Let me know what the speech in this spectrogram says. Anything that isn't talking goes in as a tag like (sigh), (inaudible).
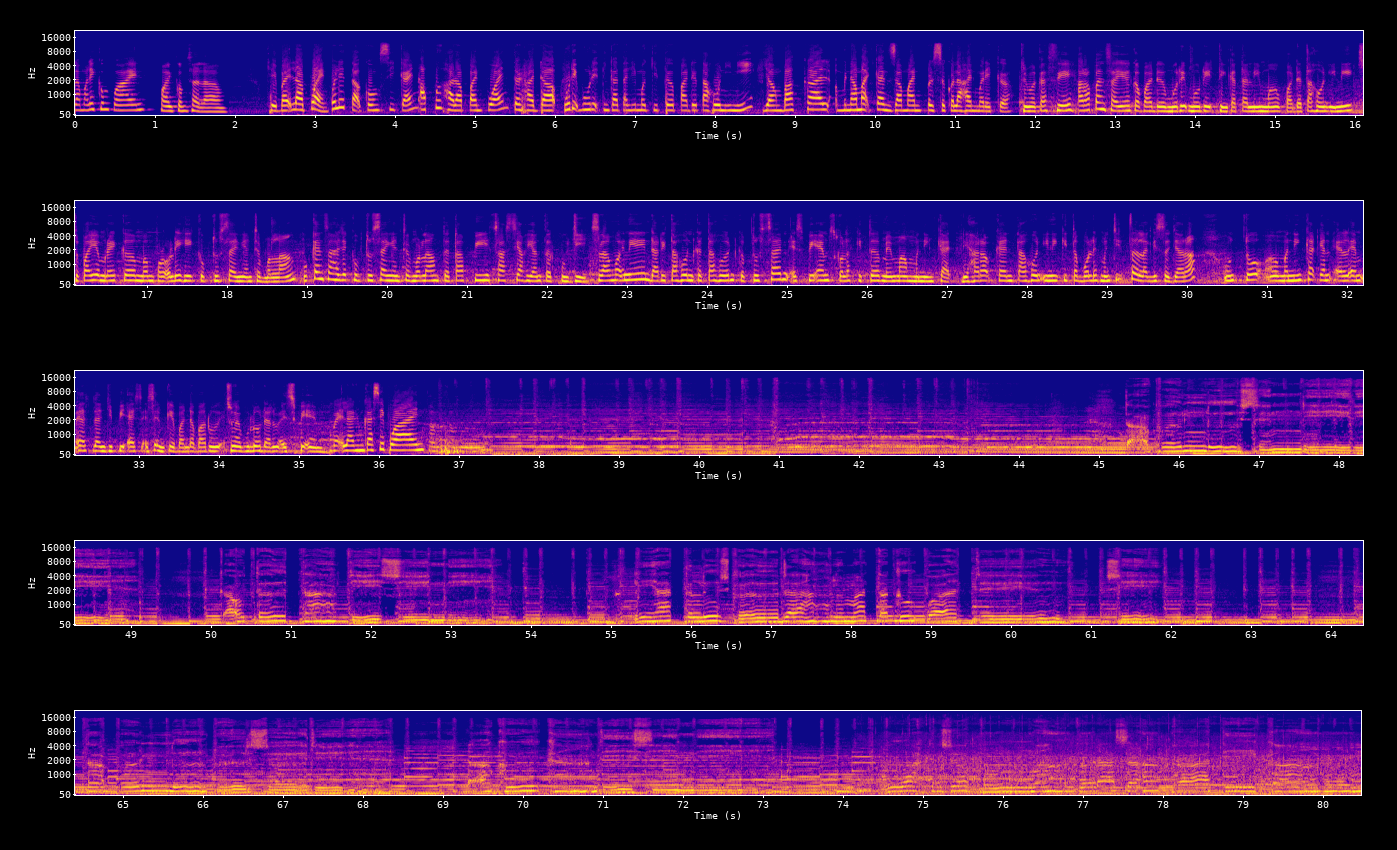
Assalamualaikum Puan. Waalaikumsalam. Okey, baiklah Puan. Boleh tak kongsikan apa harapan Puan terhadap murid-murid tingkatan lima kita pada tahun ini yang bakal menamatkan zaman persekolahan mereka? Terima kasih. Harapan saya kepada murid-murid tingkatan 5 pada tahun ini supaya mereka memperolehi keputusan yang cemerlang. Bukan sahaja keputusan yang cemerlang tetapi sasiah yang terpuji. Selama ini dari tahun ke tahun keputusan SPM sekolah kita memang meningkat. Diharapkan tahun ini kita boleh mencipta lagi sejarah untuk uh, meningkatkan LMS dan GPS SMK Bandar Baru Sungai Buloh dalam SPM. Baiklah, terima kasih Puan. Sama-sama. Tak perlu sendiri Kau tetap di sini Lihat telus ke dalam mataku What do you see? Bersedih Aku kan di sini. Luahkan semua perasaan hati kamu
